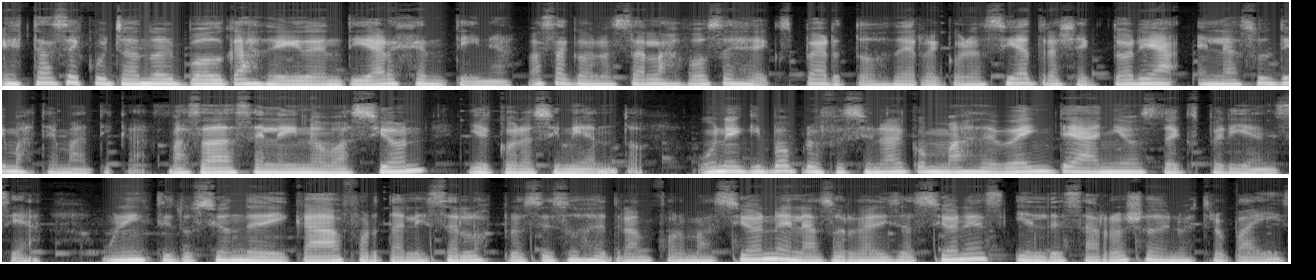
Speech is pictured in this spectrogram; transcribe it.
Estás escuchando el podcast de Identidad Argentina. Vas a conocer las voces de expertos de reconocida trayectoria en las últimas temáticas, basadas en la innovación y el conocimiento. Un equipo profesional con más de 20 años de experiencia, una institución dedicada a fortalecer los procesos de transformación en las organizaciones y el desarrollo de nuestro país.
